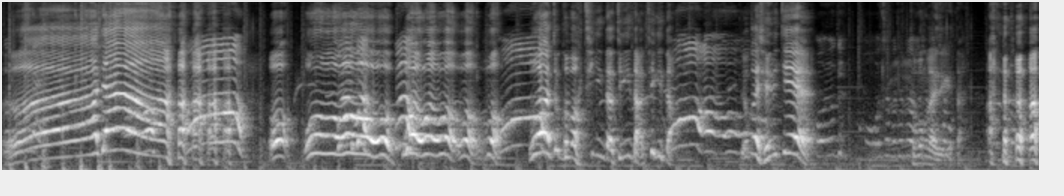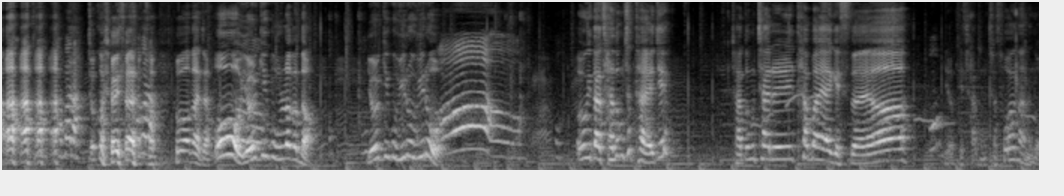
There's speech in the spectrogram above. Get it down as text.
궁금해. 아자 어. 어, 오, 우와, 저거 막 튀긴다, 튀긴다, 튀긴다. 어, 어, 어. 저거 재밌지? 어 여기. 어 잠깐 잠깐. 도망가야 되겠다. 가봐라. 저거 저기다. 도망가자. 오, 열 끼고 올라간다. 열 끼고 위로 위로. 아. 어. 여기 나 자동차 타야지. 자동차를 타봐야겠어요. 어? 이렇게 자동차 소환하는 것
